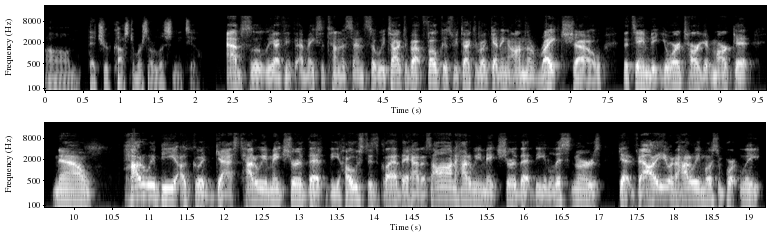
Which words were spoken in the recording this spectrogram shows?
um, that your customers are listening to. Absolutely. I think that makes a ton of sense. So we talked about focus. We talked about getting on the right show that's aimed at your target market. Now, how do we be a good guest? How do we make sure that the host is glad they had us on? How do we make sure that the listeners get value? And how do we most importantly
